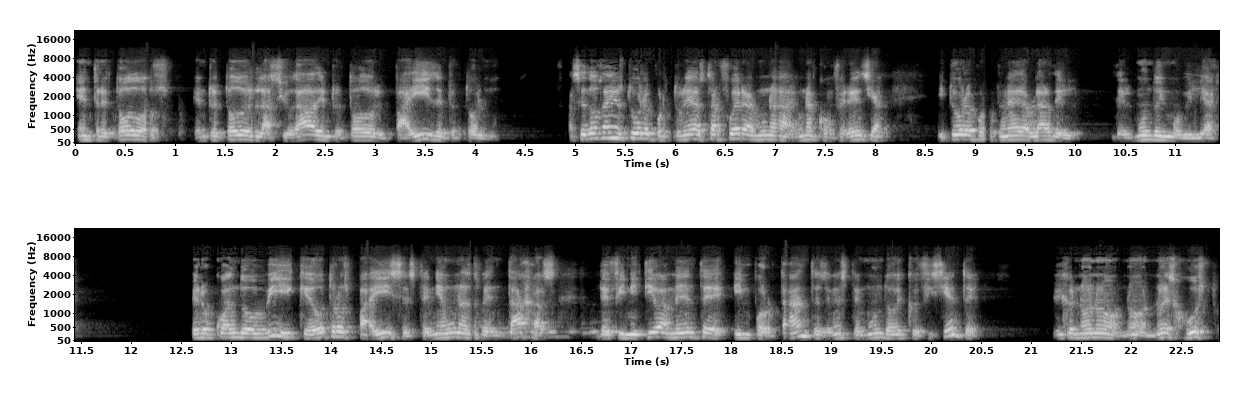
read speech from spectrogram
entre todos, entre toda la ciudad, entre todo el país, entre todo el mundo. Hace dos años tuve la oportunidad de estar fuera en una, una conferencia y tuve la oportunidad de hablar del, del mundo inmobiliario. Pero cuando vi que otros países tenían unas ventajas definitivamente importantes en este mundo ecoeficiente, dije, no, no, no, no es justo.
